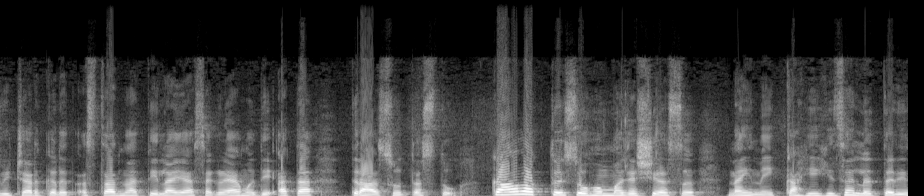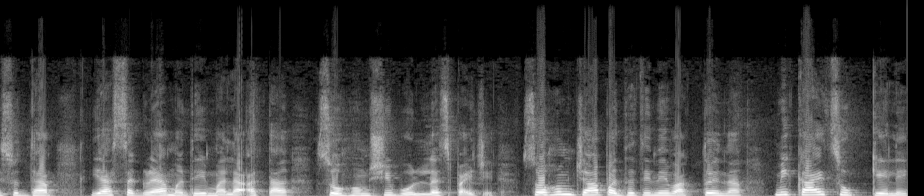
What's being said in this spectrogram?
विचार करत असताना तिला या सगळ्यामध्ये आता त्रास होत असतो. का वागतोय सोहम माझ्याशी असं? नाही नाही काहीही झालं तरी सुद्धा या सगळ्यामध्ये मला आता सोहमशी बोललंच पाहिजे. सोहम ज्या पद्धतीने वागतोय ना मी काय चूक केले?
